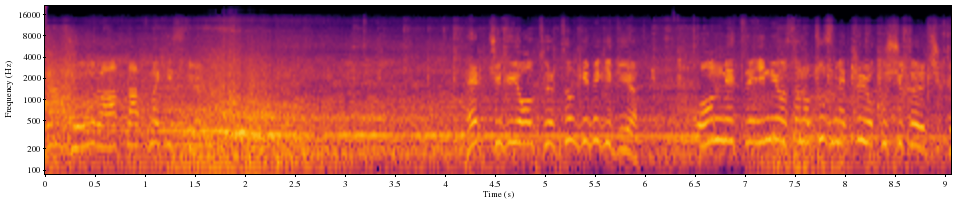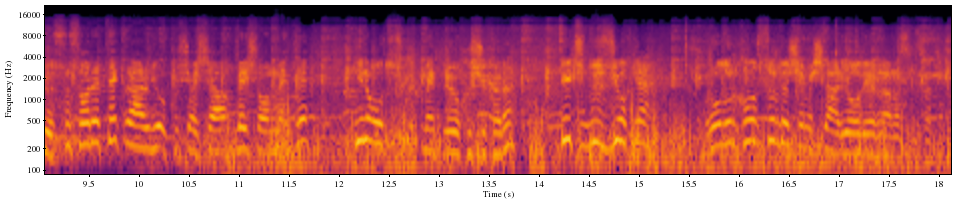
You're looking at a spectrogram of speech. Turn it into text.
Biraz yolu rahatlatmak istiyorum. Hep çünkü yol tırtıl gibi gidiyor. 10 metre iniyorsan 30 metre yokuş yukarı çıkıyorsun. Sonra tekrar yokuş aşağı 5-10 metre. Yine 30-40 metre yokuş yukarı. Hiç düz yok ya. Roller coaster döşemişler yol yerine anasını satayım.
